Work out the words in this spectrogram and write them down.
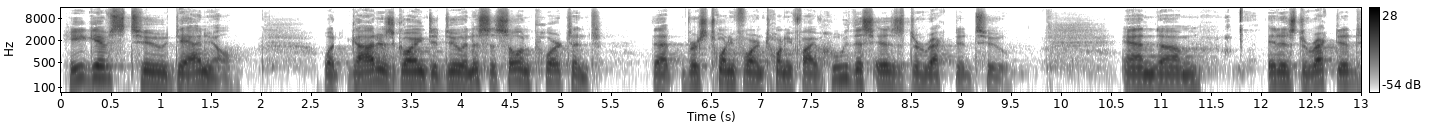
he gives to Daniel what God is going to do. And this is so important that verse 24 and 25, who this is directed to. And um, it is directed,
